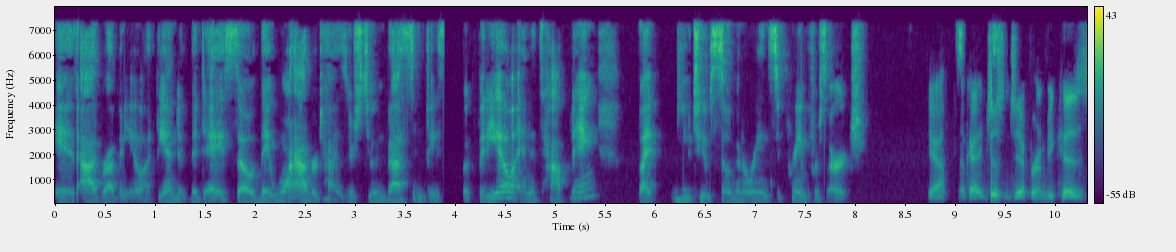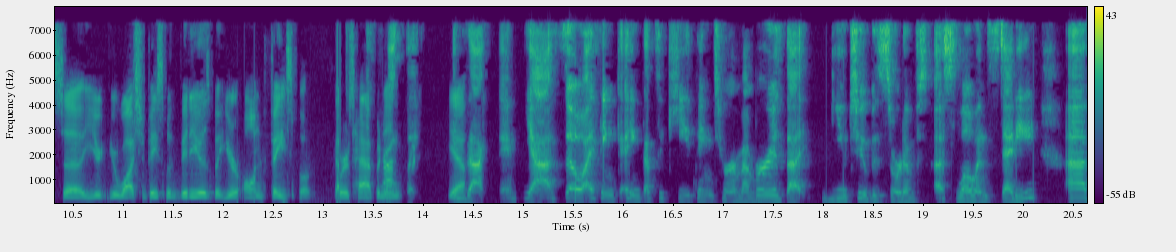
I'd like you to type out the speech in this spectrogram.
is ad revenue at the end of the day. So they want advertisers to invest in Facebook video, and it's happening. But YouTube's still going to reign supreme for search. Yeah. Okay. Just different because uh, you're, you're watching Facebook videos, but you're on Facebook where it's happening. Exactly. Yeah. Exactly. Yeah. So I think I think that's a key thing to remember is that YouTube is sort of a slow and steady uh,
